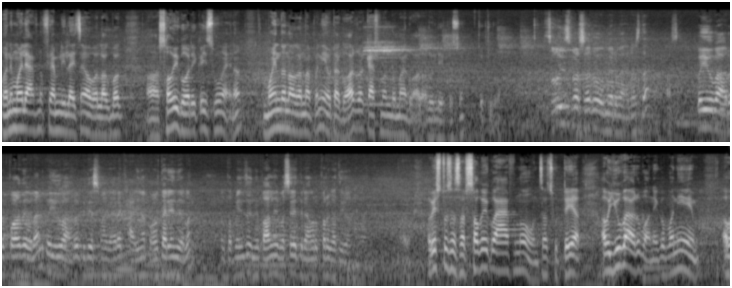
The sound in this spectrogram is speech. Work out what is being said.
भने मैले आफ्नो फ्यामिलीलाई चाहिँ अब लगभग सबै गरेकै छु होइन? महेन्द्रनगरमा पनि एउटा घर र काठमाडौँमा घरहरू लिएको छु त्यति हो। चौबिस वर्षको उमेरमा हेर्नुहोस् त। कोही युवाहरू पढ्दै होला नि कोही युवाहरू विदेशमा गएर खाडीमा भौतारिँदै होला तपाईँ चाहिँ नेपालमै बसेर यति राम्रो प्रगति गर्नुभयो। अब यस्तो छ सर सबैको आफ्नो हुन्छ छुट्टै। अब युवाहरू भनेको पनि अब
